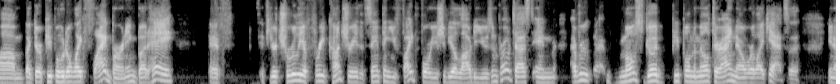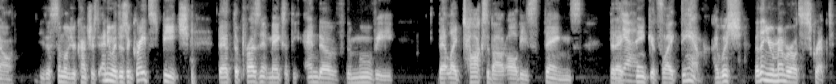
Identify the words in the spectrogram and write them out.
yeah. um, like there are people who don't like flag burning, but hey, if if you're truly a free country, the same thing you fight for, you should be allowed to use in protest. And every most good people in the military I know were like, yeah, it's a you know the symbol of your country. Anyway, there's a great speech that the president makes at the end of the movie that like talks about all these things that I yeah. think it's like, damn, I wish. But then you remember oh, it's a script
